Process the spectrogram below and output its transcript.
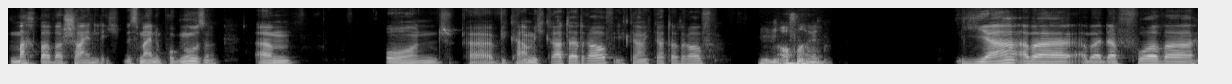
machbar wahrscheinlich, ist meine Prognose. Ähm, und äh, wie kam ich gerade da drauf? Wie kam ich gerade da drauf? Hm, Offenheit. Ja, aber, aber davor war.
